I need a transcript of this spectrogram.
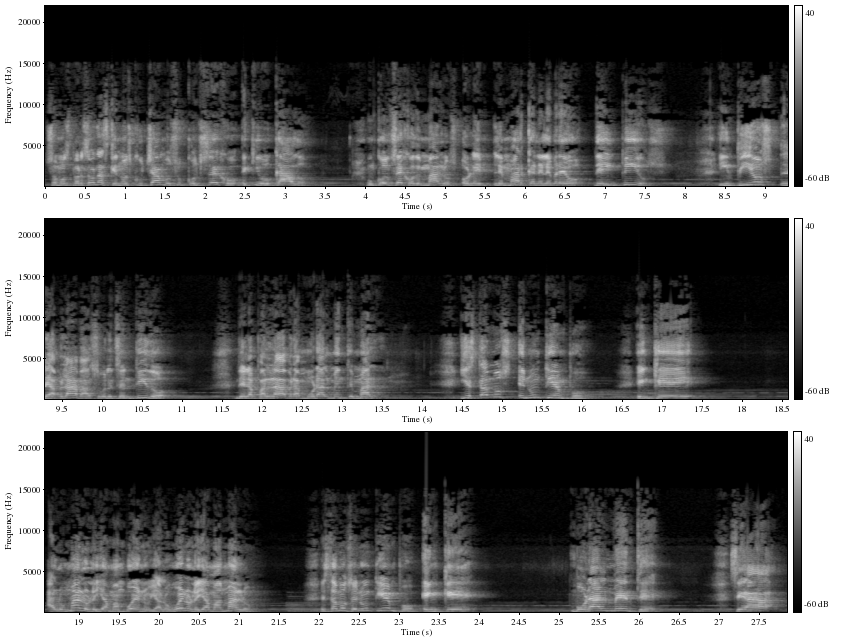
somos personas que no escuchamos un consejo equivocado, un consejo de malos o le, le marca en el hebreo de impíos. Impíos le hablaba sobre el sentido de la palabra moralmente mal. Y estamos en un tiempo en que a lo malo le llaman bueno y a lo bueno le llaman malo. Estamos en un tiempo en que moralmente se ha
